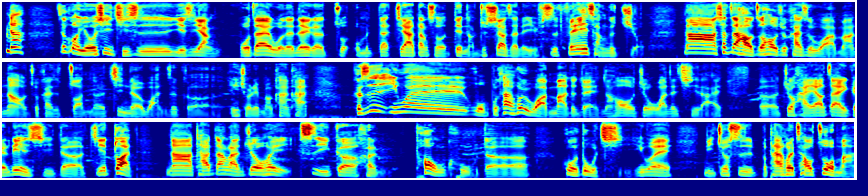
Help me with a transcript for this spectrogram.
那这款游戏其实也是一样，我在我的那个桌，我们在家当时的电脑就下载了，也是非常的久。那下载好之后就开始玩嘛，那我就开始转了进了玩这个英雄联盟看看。可是因为我不太会玩嘛，对不对？然后就玩得起来，呃，就还要在一个练习的阶段。那它当然就会是一个很痛苦的过渡期，因为你就是不太会操作嘛，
